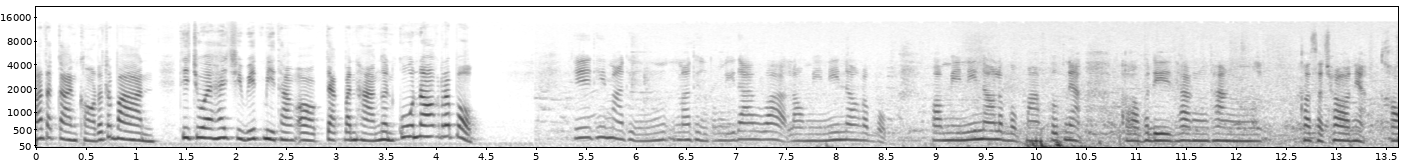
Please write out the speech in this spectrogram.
มาตรการของรัฐบาล ที่ช่วยให้ชีวิตมีทางออกจากปัญหาเงินกู้นอกระบบ ที่ที่มาถึงมาถึงตรงนี้ได้เพราะว่าเรามีหนี้นอกระบบ พอมีหนี้นอกระบบมาปุ๊บเนี่ยเออพอดีทางทางคสชเนี่ยเขา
